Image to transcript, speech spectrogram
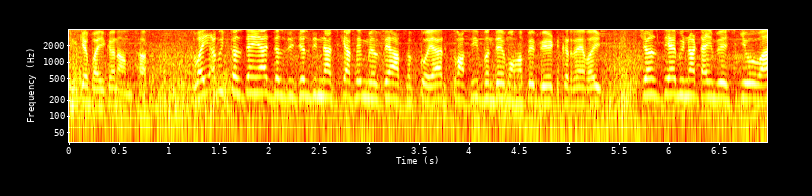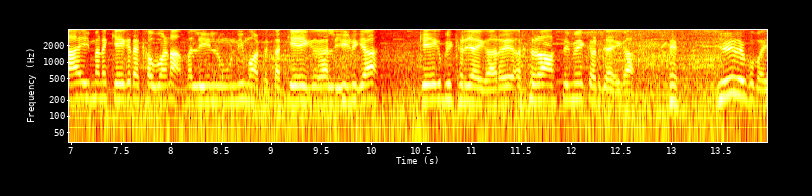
इनके भाई का नाम था। तो भाई अभी चलते हैं यार, जल्दी जल्दी नच कैफ़े मिलते हैं आप सबको यार। काफ़ी बंदे वहाँ पे वेट कर रहे हैं भाई। चलते हैं, बिना टाइम वेस्ट किए। भाई, मैंने केक रखा हुआ ना, मैं लीन लून नहीं मार सकता। केक का लीन क्या? केक बिखर जाएगा, अरे, रास्ते में कट जाएगा। ये देखो भाई।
